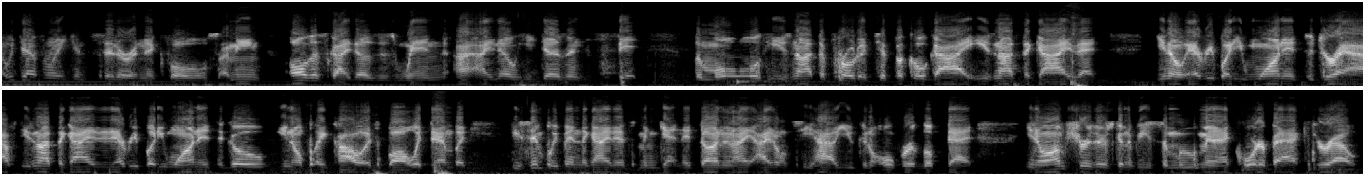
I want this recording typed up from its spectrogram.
I would definitely consider a Nick Foles. I mean, all this guy does is win. I, I know he doesn't fit the mold. He's not the prototypical guy. He's not the guy that you know everybody wanted to draft. He's not the guy that everybody wanted to go you know play college ball with them. But he's simply been the guy that's been getting it done, and I I don't see how you can overlook that. You know, I'm sure there's going to be some movement at quarterback throughout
